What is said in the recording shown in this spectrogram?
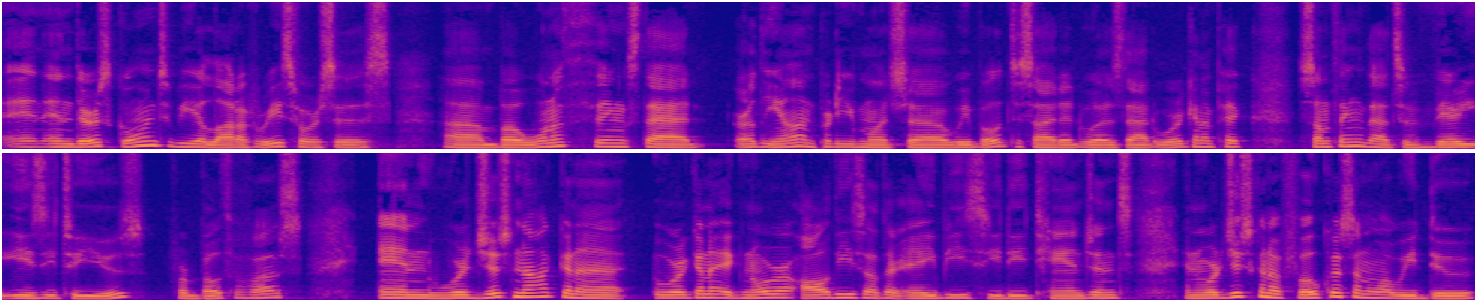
and and there's going to be a lot of resources. Um, but one of the things that early on pretty much uh, we both decided was that we're going to pick something that's very easy to use for both of us and we're just not gonna we're gonna ignore all these other a b c d tangents and we're just gonna focus on what we do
